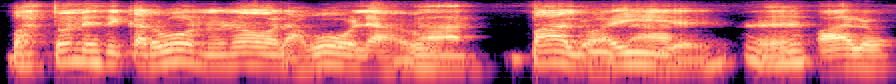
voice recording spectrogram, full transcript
bastones de carbono, ¿no? Las bolas, Ah, un palo ahí. ah. eh, ¿eh? Palo.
